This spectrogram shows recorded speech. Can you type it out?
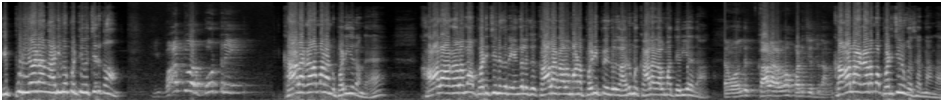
இப்படியா நாங்க அடிமைப்படுத்தி வச்சிருக்கோம்? காலகாலமா நாங்க படிக்கிறோங்க. காலாகாலமா படிச்சுன்னு எங்களுக்கு காலகாலமான படிப்பு எங்களுக்கு அருமை காலகாலமா தெரியாதா? வந்து காலகாலமா படிச்சிட்டு காலாகாலமா படிச்சிருக்கோம் சார் நாங்க.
